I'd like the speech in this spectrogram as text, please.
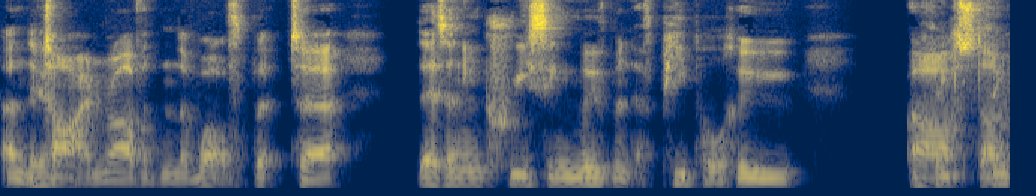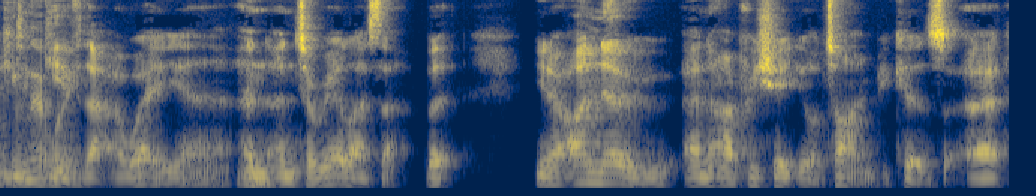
and the Yeah. time rather than the wealth. But uh, there's an increasing movement of people who are think- starting to that give way. that away, yeah, and and to realize that. But you know, I know and I appreciate your time because uh,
